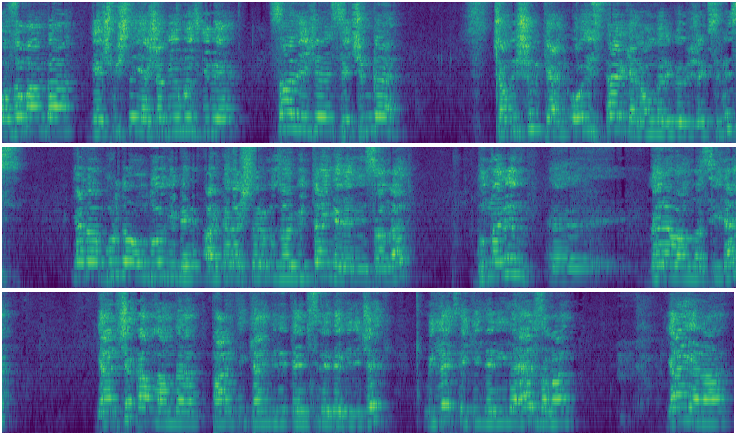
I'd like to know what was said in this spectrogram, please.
O zaman da geçmişte yaşadığımız gibi sadece seçimde çalışırken, o isterken onları göreceksiniz. Ya da burada olduğu gibi arkadaşlarımız örgütten gelen insanlar bunların e, görev almasıyla gerçek anlamda parti kendini temsil edebilecek milletvekilleriyle her zaman yan yana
